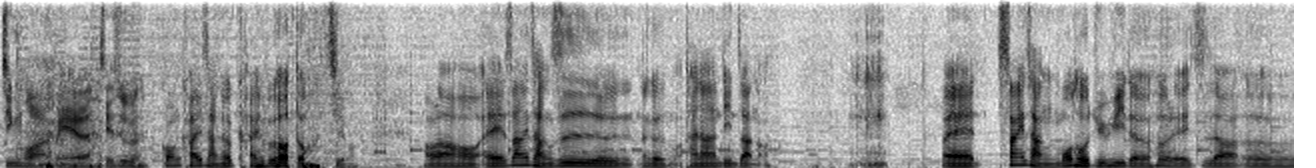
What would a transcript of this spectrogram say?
精华，没了，结束了。光开场就开不到多久。好了哈，哎，上一场是那个什么台南安定站哦。哎，上一场摩托 GP 的赫雷兹啊，呃。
